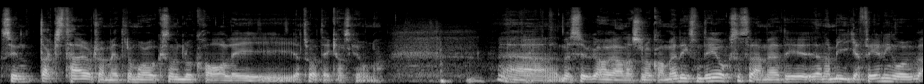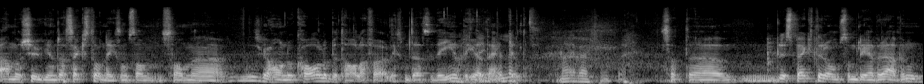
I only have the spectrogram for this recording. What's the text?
Syntax Terror tror jag heter. De har också en lokal i, jag tror att det är Karlskrona. Uh, men Suga har ju annars en lokal. Men liksom, det är också sådär med det är en Amiga-förening och anno 2016 liksom, som, som uh, ska ha en lokal att betala för. Liksom. Det, alltså, det är inte ja, helt är inte enkelt. Lätt. Nej, verkligen inte. Så att, uh, respekt till de som lever även,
